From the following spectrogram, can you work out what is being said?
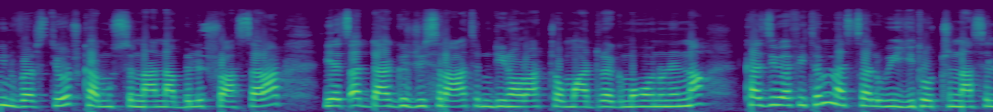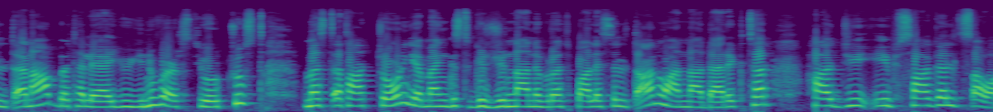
ዩኒቨርሲቲዎች ከሙስናና ብልሹ አሰራር የጸዳ ግዢ ስርዓት እንዲኖራቸው ማድረግ መሆኑንና ከዚህ በፊትም መሰል ውይይቶችና ስልጠና በተለያዩ ዩኒቨርሲቲዎች ውስጥ መስጠታቸውን የመንግስት ግዥና ንብረት ባለስልጣን ዋና ዳይሬክተር ሀጂ ኢብሳ ገልጸዋል።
